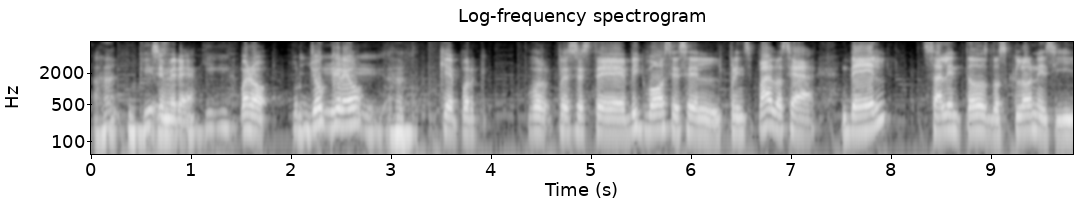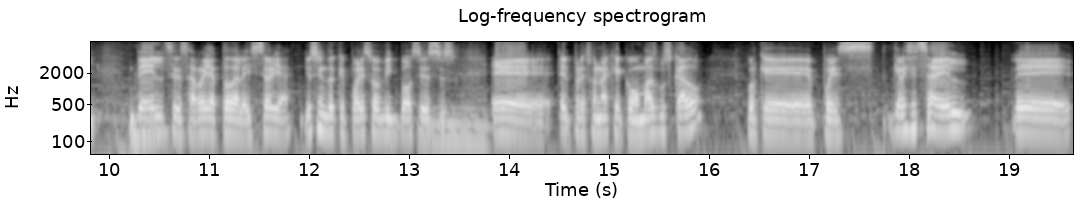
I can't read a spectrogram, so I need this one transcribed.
Ajá, ¿por qué? Sí, O sea, mire. ¿por qué- Bueno, por yo qué? creo Ajá. que porque por- pues este Big Boss es el principal, o sea, de él salen todos los clones y de él se desarrolla toda la historia. Yo siento que por eso Big Boss es, es, Mm. eh, el personaje como más buscado, porque pues gracias a él eh,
